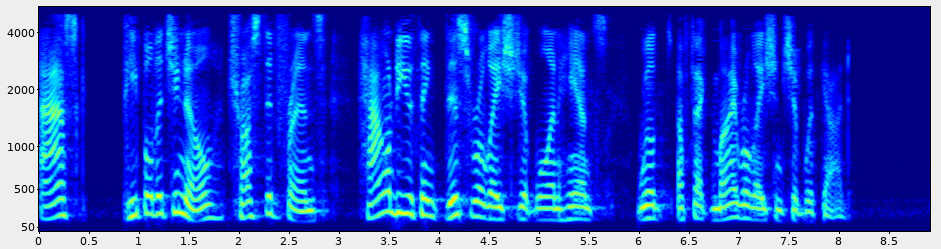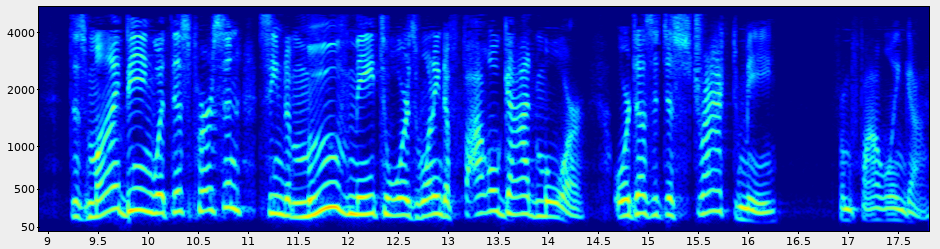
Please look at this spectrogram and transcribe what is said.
Ask people that you know, trusted friends, how do you think this relationship will enhance, will affect my relationship with God? Does my being with this person seem to move me towards wanting to follow God more? Or does it distract me from following God?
